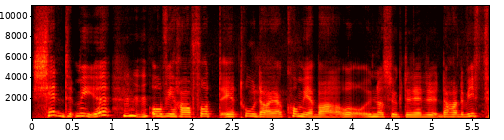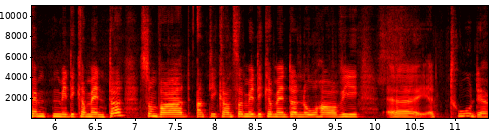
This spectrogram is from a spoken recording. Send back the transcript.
skjedd mye. Mm. Og vi har fått Jeg tror da jeg kom jeg var og undersøkte det, da hadde vi 15 medikamenter som var antikansermedikamenter. Nå har vi eh, jeg tror det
